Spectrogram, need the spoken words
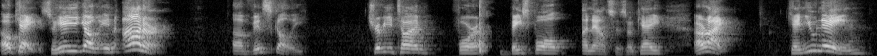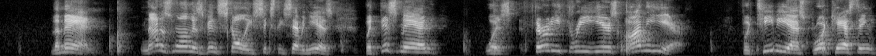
Okay, so here you go. In honor of Vin Scully, trivia time for baseball announcers. Okay, all right. Can you name the man? Not as long as Vin Scully, 67 years, but this man was 33 years on the year for TBS broadcasting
